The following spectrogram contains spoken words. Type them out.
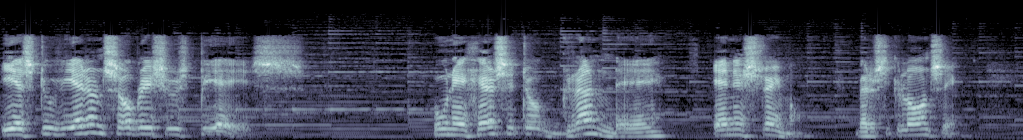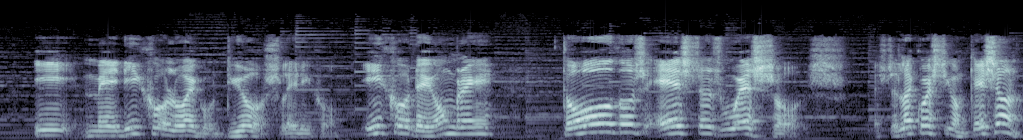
y estuvieron sobre sus pies. Un ejército grande en extremo. Versículo 11. Y me dijo luego, Dios le dijo, Hijo de hombre, todos estos huesos, esta es la cuestión, ¿qué son?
